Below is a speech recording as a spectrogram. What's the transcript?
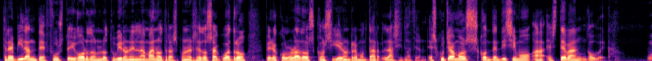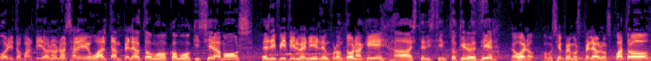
trepidante. Fusto y Gordon lo tuvieron en la mano tras ponerse 2-4, pero Colorados consiguieron remontar la situación. Escuchamos contentísimo a Esteban Gaubeca. Un bonito partido, no nos salido igual tan peleado como, quisiéramos. Es difícil venir de un frontón aquí a este distinto, quiero decir. Pero bueno, como siempre hemos peleado los cuatro,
